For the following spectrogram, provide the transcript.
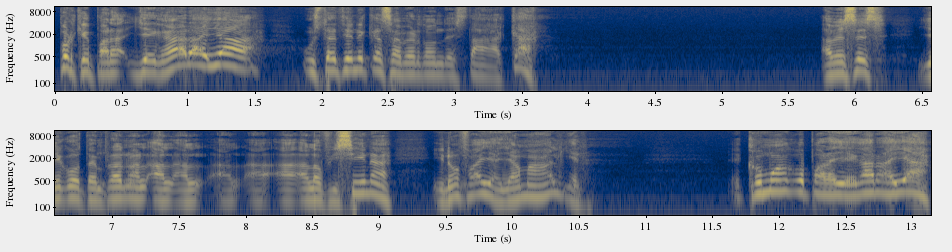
Porque para llegar allá usted tiene que saber dónde está acá. A veces llego temprano a la oficina y no falla, llama a alguien. ¿Cómo hago para llegar allá?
